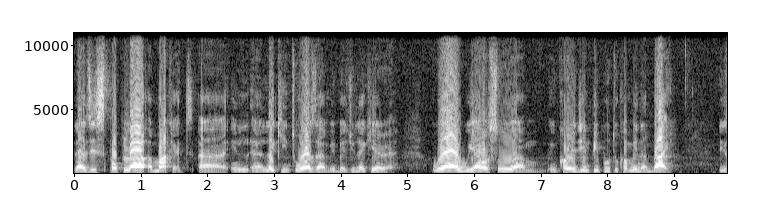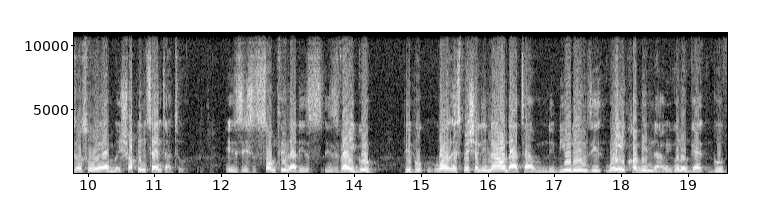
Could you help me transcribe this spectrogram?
there's this popular uh, market uh, in uh, Lekki towards um, Ibeju Lekki area, where we are also um, encouraging people to come in and buy. It's also um, a shopping center too. It's, it's something that is, is very good. People, well, especially now that um, the buildings, is, when you come in now, you're going to get good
